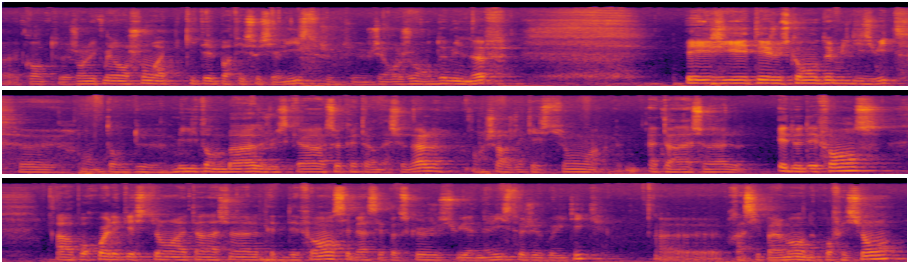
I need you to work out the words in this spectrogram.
Euh, quand Jean-Luc Mélenchon a quitté le Parti socialiste, j'ai rejoint en 2009. Et j'y ai été jusqu'en 2018, en tant que militant de base jusqu'à secrétaire national, en charge des questions internationales et de défense. Alors pourquoi les questions internationales et de défense? Eh bien c'est parce que je suis analyste géopolitique, principalement de profession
